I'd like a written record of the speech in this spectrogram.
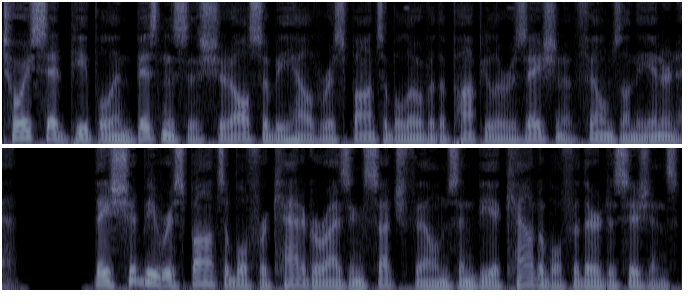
Toi said people and businesses should also be held responsible over the popularization of films on the internet. They should be responsible for categorizing such films and be accountable for their decisions,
